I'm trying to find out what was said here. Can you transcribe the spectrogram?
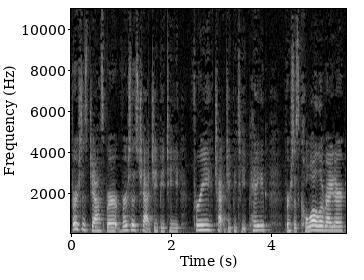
versus Jasper versus ChatGPT free, ChatGPT paid versus Koala Writer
